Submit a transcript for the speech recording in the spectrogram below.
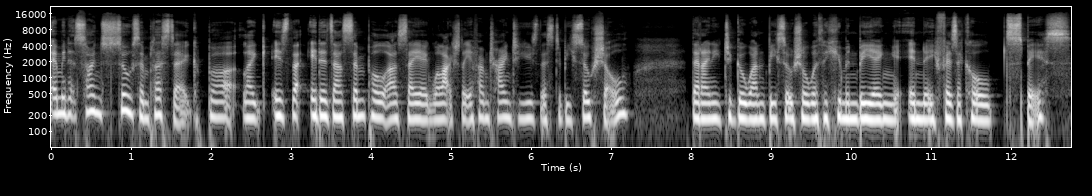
I mean, it sounds so simplistic, but like, is that it is as simple as saying, well, actually, if I'm trying to use this to be social, then I need to go and be social with a human being in a physical space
